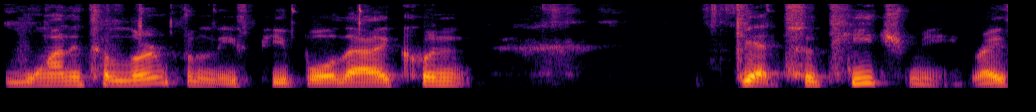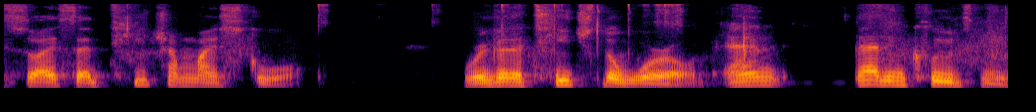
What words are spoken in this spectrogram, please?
wanted to learn from these people that I couldn't get to teach me, right? So I said, teach on my school. We're going to teach the world. And that includes me,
